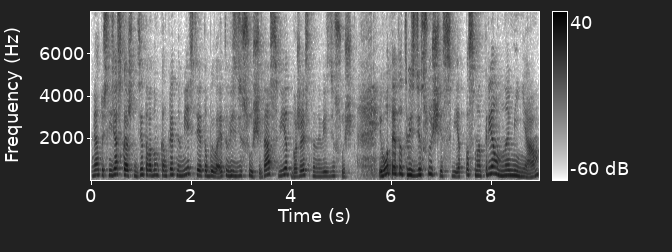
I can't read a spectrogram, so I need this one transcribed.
Да, то есть нельзя сказать, что где-то в одном конкретном месте это было. Это вездесущий, да, свет божественный вездесущий. И вот этот вездесущий свет посмотрел на меня,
